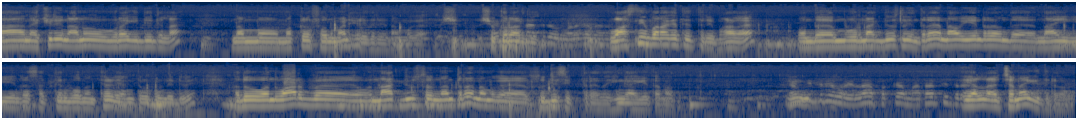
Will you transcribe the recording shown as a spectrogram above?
ನಾನು ಆ್ಯಕ್ಚುಲಿ ನಾನು ಊರಾಗ ಇದ್ದಿದ್ದಿಲ್ಲ. ನಮ್ಮ ಮಕ್ಕಳು ಫೋನ್ ಮಾಡಿ ಹೇಳಿದ್ರಿ ನಮಗೆ ಶುಕ್ರವಾರ ವಾಸನೆ ಬರಾಕತ್ತೈತೆ ರೀ ಭಾಳ. ಒಂದು ಮೂರು ನಾಲ್ಕು ದಿವ್ಸಲಿಂತ್ರ ನಾವು ಏನಾರ ಒಂದು ನಾಯಿಗೆ ಏನಾರ ಸತ್ತಿರ್ಬೋದು ಅಂಥೇಳಿ ಹಂಗೆ ತಿಳ್ಕೊಂಡಿದ್ವಿ. ಅದು ಒಂದು ವಾರ ಬ ನಾಲ್ಕು ದಿವಸ ನಂತರ ನಮ್ಗೆ ಸುದ್ದಿ ಸಿಕ್ತಾರೆ ಅದು ಹಿಂಗಾಗೈತೆ ಅನ್ನೋದು. ಎಲ್ಲ ಚೆನ್ನಾಗಿದ್ರಿ ಅವರು.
